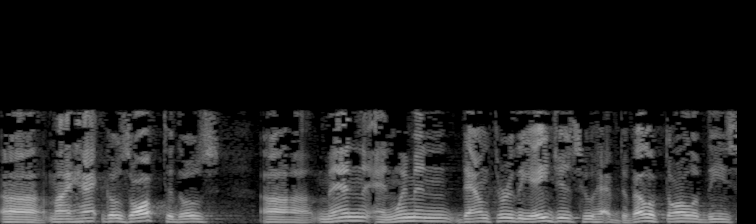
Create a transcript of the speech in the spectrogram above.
uh, my hat goes off to those uh, men and women down through the ages who have developed all of these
